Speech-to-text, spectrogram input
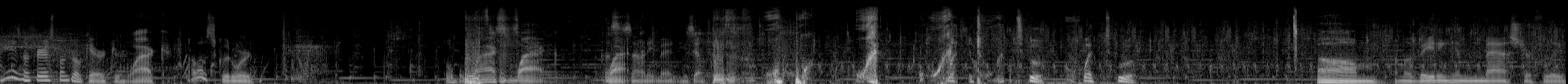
Yeah, he's my favorite SpongeBob character. Whack. I love Squidward. Whack. Whack. That's Whack. the sound he made. He's a. What? What? What? What? Um, I'm evading him masterfully.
